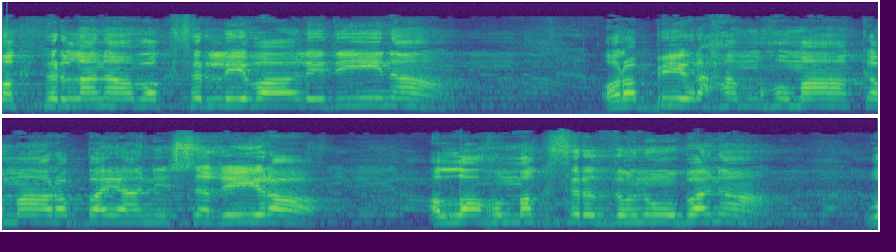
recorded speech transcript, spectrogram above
मकफिरलाना वकफिरली वालदीना और रबी रहम हमा कमा रबानी सगीरा अल्लाह मकफिर जनूबना व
